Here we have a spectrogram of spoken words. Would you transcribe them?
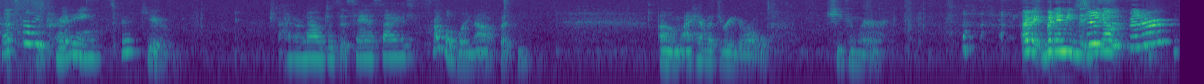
that's really pretty. It's very cute. I don't know. Does it say a size? Probably not, but um, I have a three-year-old. She can wear. I mean, but I mean, you know, fit her?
